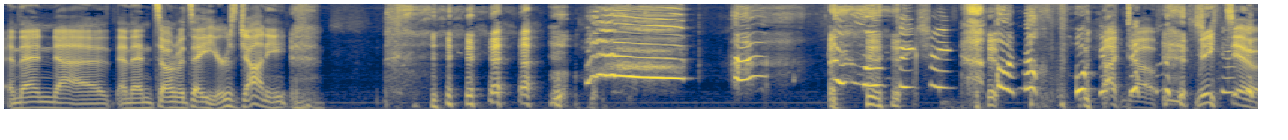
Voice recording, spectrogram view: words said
and then uh, and then someone would say, "Here's Johnny." Picturing oat milk pouring I know. Me too.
